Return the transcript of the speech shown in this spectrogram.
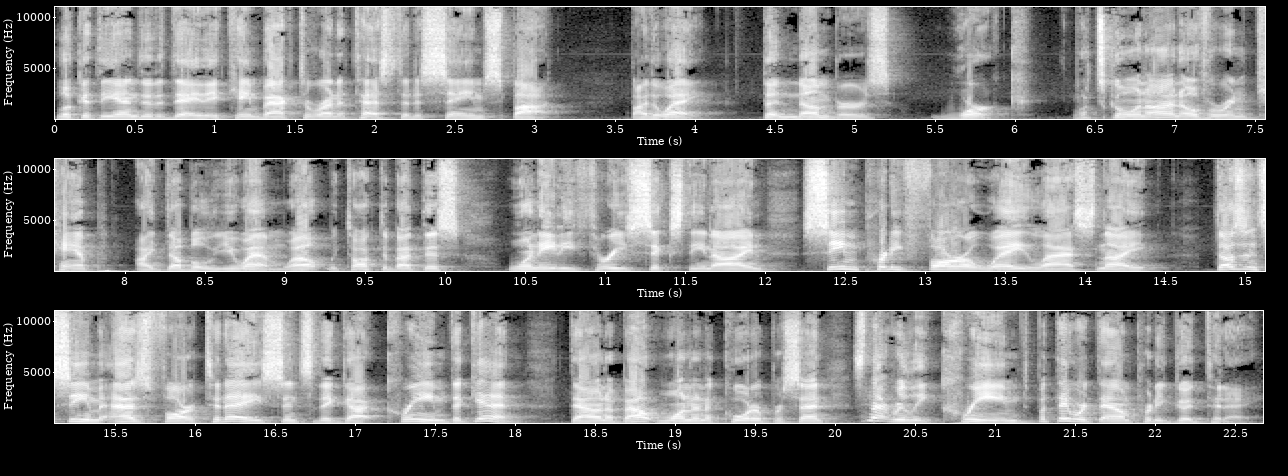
look at the end of the day. They came back to run a test to the same spot. By the way, the numbers work. What's going on over in Camp IWM? Well, we talked about this 183.69 seemed pretty far away last night. Doesn't seem as far today since they got creamed again, down about one and a quarter percent. It's not really creamed, but they were down pretty good today.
